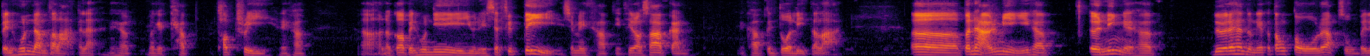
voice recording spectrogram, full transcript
เป็นหุ้นนำตลาดไปแล้วนะครับ market cap top 3นะครับแล้วก็เป็นหุ้นที่อยู่ใน set 50 ใช่ไหมครับ อย่างที่เราทราบกันนะครับเป็นตัวหลีดตลาดปัญหามันมีอย่างนี้ครับ e a r n i n g เนี่ยครับด้วยด้านตรงนี้ก็ต้องโตระดับสูงไปเ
